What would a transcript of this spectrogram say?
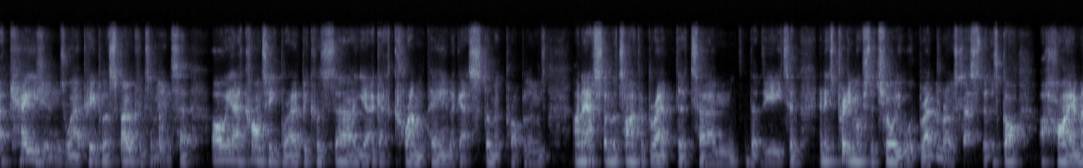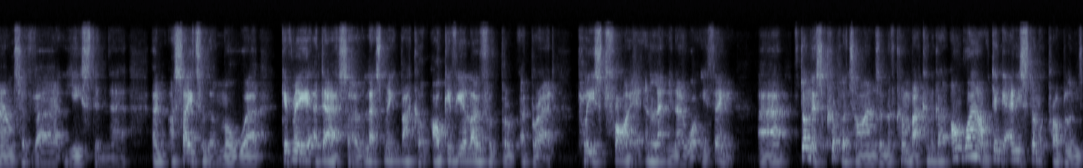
occasions where people have spoken to me and said, "Oh yeah, I can't eat bread because uh, yeah, I get cramping, I get stomach problems." And I asked them the type of bread that um, that they eat, and, and it's pretty much the Chorleywood bread mm. process that has got a high amount of uh, yeast in there. And I say to them, "Well, uh, give me a day or so. Let's meet back up. I'll give you a loaf of bread. Please try it and let me know what you think. Uh, I've done this a couple of times and they've come back and they go, oh, wow, didn't get any stomach problems.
